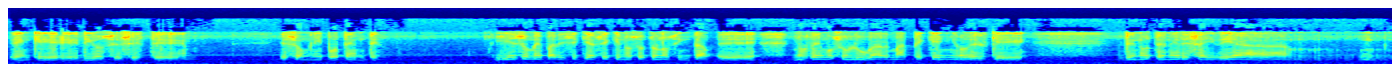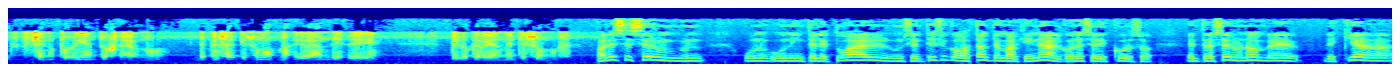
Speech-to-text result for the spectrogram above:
en que Dios es este es omnipotente. Y eso me parece que hace que nosotros nos, eh, nos demos un lugar más pequeño del que de no tener esa idea mm, se nos podría antojar, ¿no? De pensar que somos más grandes de, de lo que realmente somos. Parece ser un, un, un intelectual, un científico bastante marginal con ese discurso entre ser un hombre de izquierda,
